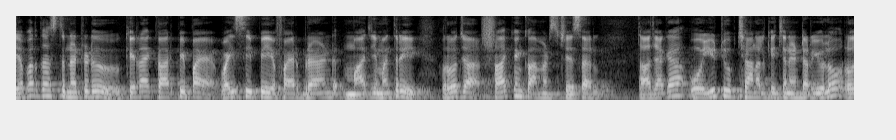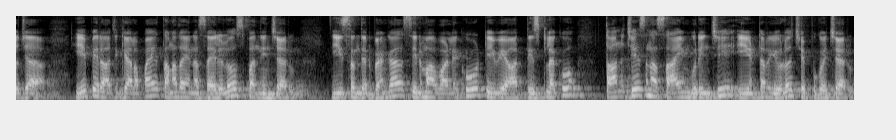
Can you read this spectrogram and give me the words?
జబర్దస్త్ నటుడు కిరా కార్పీపై వైసీపీ ఫైర్ బ్రాండ్ మాజీ మంత్రి రోజా షాకింగ్ కామెంట్స్ చేశారు. తాజాగా ఓ యూట్యూబ్ ఛానల్కి ఇచ్చిన ఇంటర్వ్యూలో రోజా ఏపీ రాజకీయాలపై తనదైన శైలిలో స్పందించారు. ఈ సందర్భంగా సినిమా వాళ్ళకు టీవీ ఆర్టిస్టులకు తాను చేసిన సాయం గురించి ఈ ఇంటర్వ్యూలో చెప్పుకొచ్చారు.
